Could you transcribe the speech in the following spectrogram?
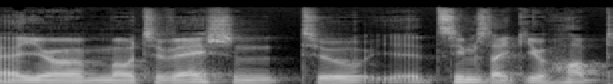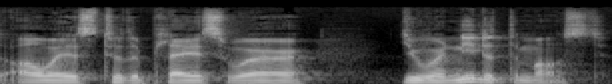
uh, your motivation to it seems like you hopped always to the place where you were needed the most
